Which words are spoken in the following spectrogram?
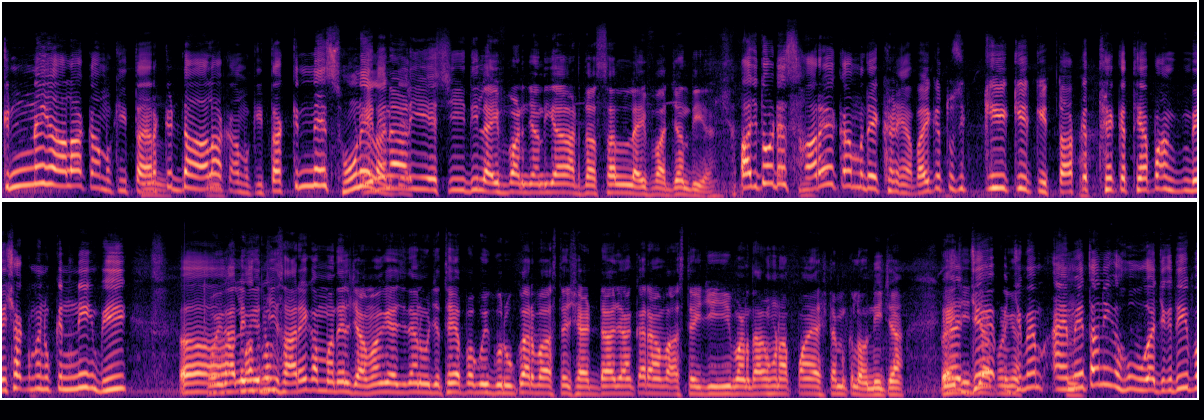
ਕਿੰਨੇ ਆਲਾ ਕੰਮ ਕੀਤਾ ਯਾਰ ਕਿੱਡਾ ਆਲਾ ਕੰਮ ਕੀਤਾ ਕਿੰਨੇ ਸੋਹਣੇ ਇਹਦੇ ਨਾਲ ਲੱਗਦੇ ਹੀ ਇਸ ਚੀਜ਼ ਦੀ ਲਾਈਫ ਬਣ ਜਾਂਦੀ ਆ 8-10 ਸਾਲ ਲਾਈਫ ਵੱਜ ਜਾਂਦੀ ਆ। ਅੱਜ ਤੁਹਾਡੇ ਸਾਰੇ ਕੰਮ ਦੇਖਣੇ ਆ ਬਾਈ ਕਿ ਤੁਸੀਂ ਕੀ ਕੀ ਕੀਤਾ ਕਿੱਥੇ ਕਿੱਥੇ? ਆਪਾਂ ਬੇਸ਼ੱਕ ਮੈਨੂੰ ਕਿੰਨੀ ਵੀ ਕੋਈ ਗੱਲ ਨਹੀਂ ਜੀ ਸਾਰੇ ਕੰਮਾਂ ਦੇ ਲਿਜਾਵਾਂਗੇ ਅੱਜ ਤੁਹਾਨੂੰ ਜਿੱਥੇ ਆਪਾਂ ਕੋਈ ਗੁਰੂ ਘਰ ਵਾਸਤੇ ਸ਼ੈੱਡ ਆ ਜਾਂ ਘਰਾਂ ਵਾਸਤੇ ਜੀ ਬਣਦਾ ਹੁਣ ਆਪਾਂ ਇਸ ਟਾਈਮ ਕਲੋਨੀ ਚ ਆ। ਇਹ ਚੀਜ਼ਾਂ ਆਪਣੀਆਂ ਜਿਵੇਂ ਐਵੇਂ ਤਾਂ ਨਹੀਂ ਹੋਊਗਾ ਜਗਦੀਪ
